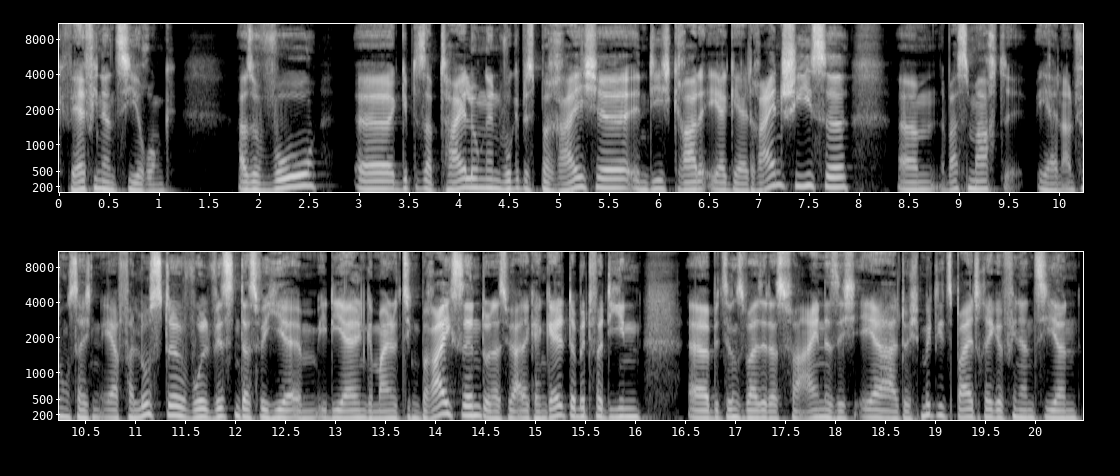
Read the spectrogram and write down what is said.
Querfinanzierung. Also wo äh, gibt es Abteilungen, wo gibt es Bereiche, in die ich gerade eher Geld reinschieße? Ähm, was macht eher in Anführungszeichen eher Verluste? Wohl wissen, dass wir hier im ideellen gemeinnützigen Bereich sind und dass wir alle kein Geld damit verdienen, äh, beziehungsweise dass Vereine sich eher halt durch Mitgliedsbeiträge finanzieren.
